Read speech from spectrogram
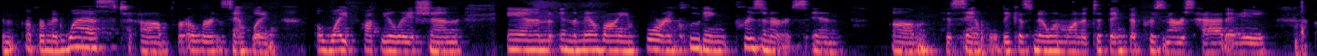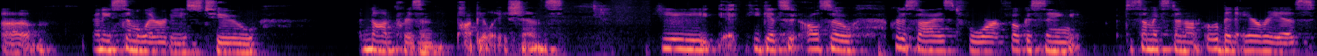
the upper Midwest, um, for oversampling a white population, and in the male volume four, including prisoners in um, his sample, because no one wanted to think that prisoners had a um, any similarities to non-prison populations. He he gets also criticized for focusing to some extent on urban areas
